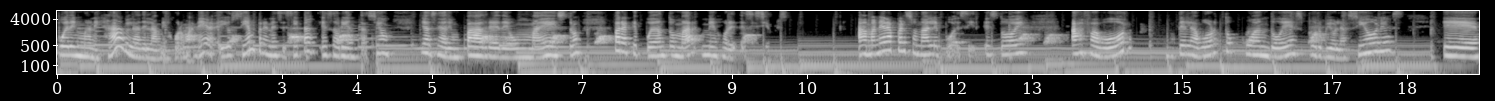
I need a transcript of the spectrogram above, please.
pueden manejarla de la mejor manera. Ellos siempre necesitan esa orientación, ya sea de un padre, de un maestro, para que puedan tomar mejores decisiones. A manera personal le puedo decir, estoy a favor del aborto cuando es por violaciones. Eh,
